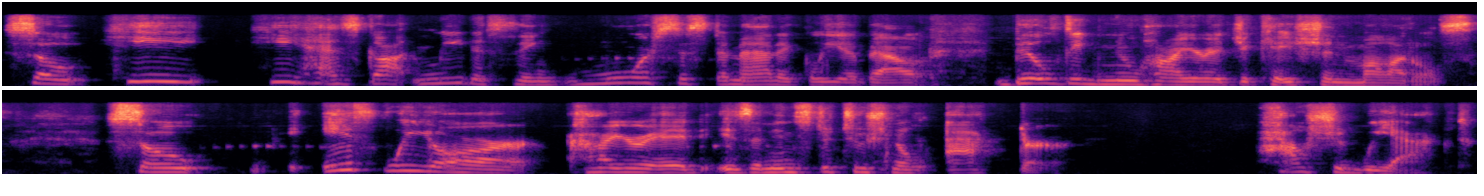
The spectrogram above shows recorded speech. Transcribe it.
So he he has gotten me to think more systematically about building new higher education models. So if we are higher ed is an institutional actor, how should we act?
